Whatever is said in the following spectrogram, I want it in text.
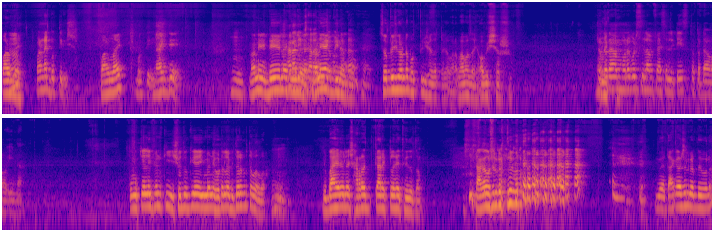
per day per night বত্রিশ। পার নাইট বত্রিশ। নাইট ডে মানে ডে নাকি মানে চব্বিশ একদিন হ্যাঁ। চব্বিশ ঘণ্টা বত্রিশ হাজার টাকা ভাড়া ভাবা যায় অবিশ্বাস্য। যতটা মনে করছিলাম ফ্যাসিলিটিস ততটাও ই না। তুমি টেলিফোন কি শুধু কি এই মানে হোটেলের ভিতরে করতে পারবা? বাইরে হলে সারা কারেক্ট লাগাই থুই দিতাম। টাকা উসুল করতে হইব না। না, টাকা উসুল করতে হইব না।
